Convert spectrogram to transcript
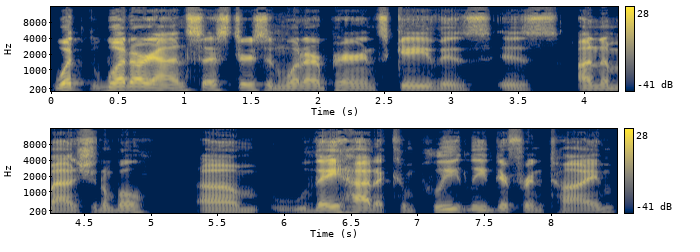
what what our ancestors and what our parents gave is is unimaginable um they had a completely different time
